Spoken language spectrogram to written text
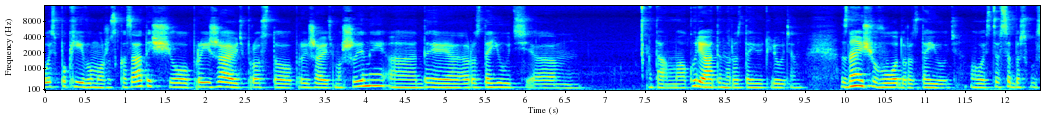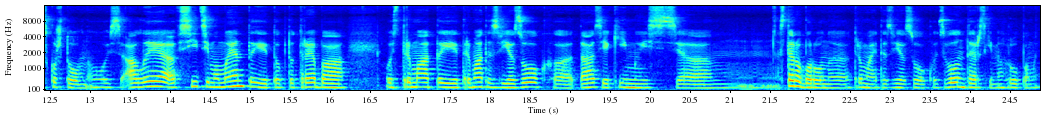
ось по Києву можу сказати, що приїжджають просто приїжджають машини, де роздають ем, там курятину роздають людям. Знаю, що воду роздають. Ось це все безкоштовно. Ось, але всі ці моменти, тобто, треба ось тримати, тримати зв'язок е, да, з якимись е, з теробороною, тримайте зв'язок, з волонтерськими групами.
